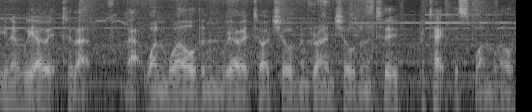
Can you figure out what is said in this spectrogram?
you know, we owe it to that that one world and we owe it to our children and grandchildren to protect this one world.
